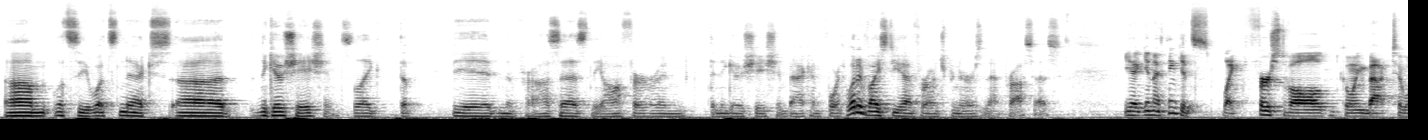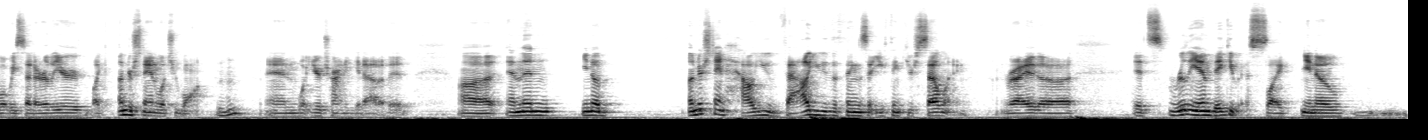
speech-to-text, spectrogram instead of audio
Um, let's see what's next. Uh, negotiations, like the bid and the process, the offer, and the negotiation back and forth. What advice do you have for entrepreneurs in that process? Yeah, again, I think it's like first of all, going back to what we said earlier, like understand what you want Mhm. and what you're trying to get out of it, uh, and then you know understand how you value the things that you think you're selling. Right? Uh, it's really ambiguous. Like you know,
